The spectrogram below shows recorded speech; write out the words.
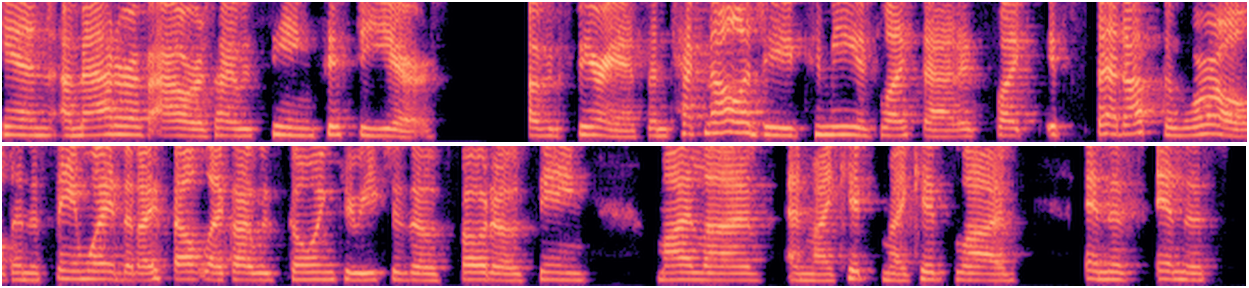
in a matter of hours. I was seeing 50 years of experience. And technology to me is like that. It's like it sped up the world in the same way that i felt like i was going through each of those photos seeing my life and my kid my kids lives. And this in this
